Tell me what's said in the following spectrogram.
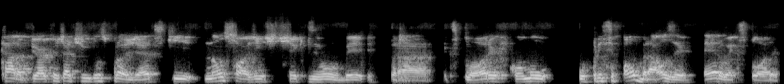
Cara, pior que eu já tive uns projetos que não só a gente tinha que desenvolver para Explorer, como o principal browser era o Explorer.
